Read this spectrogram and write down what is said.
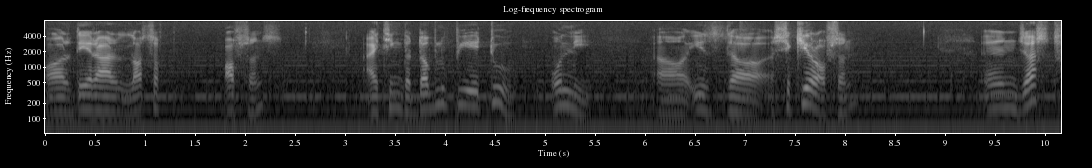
or there are lots of options. I think the WPA2 only uh, is the secure option. And just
